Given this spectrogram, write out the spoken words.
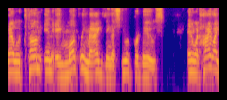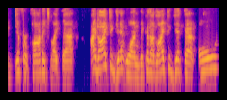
that would come in a monthly magazine that she would produce and would highlight different products like that. I'd like to get one because I'd like to get that old,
